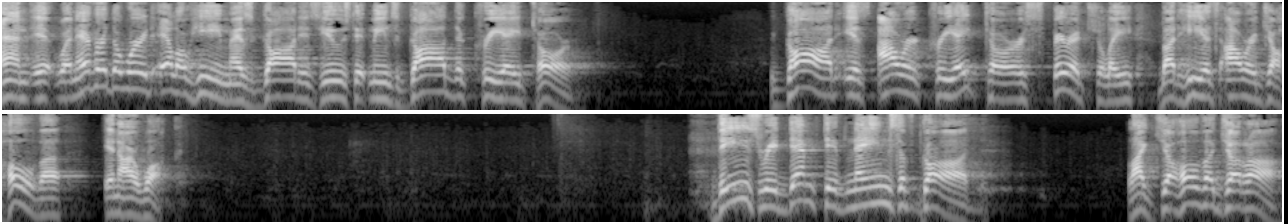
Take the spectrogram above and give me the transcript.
And it, whenever the word Elohim as God is used, it means God the Creator. God is our Creator spiritually, but He is our Jehovah in our walk. These redemptive names of God, like Jehovah Jireh,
